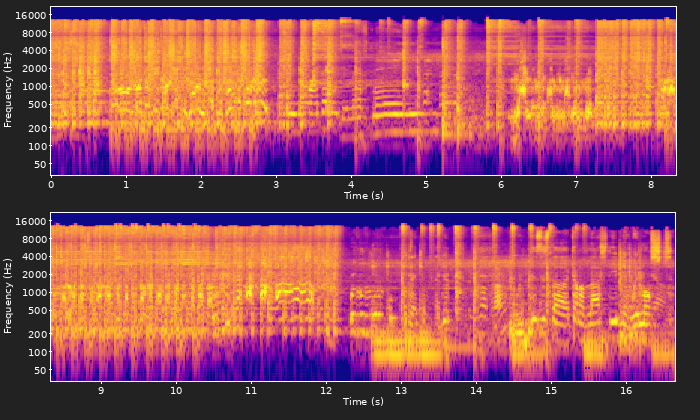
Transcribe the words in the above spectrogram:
my baby left me. okay, thank you. This is the kind of last evening we lost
